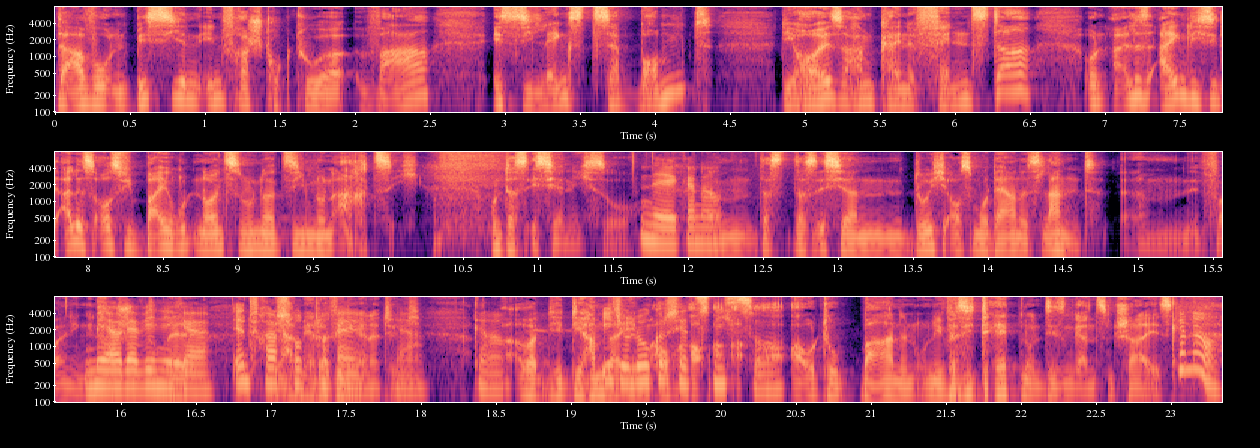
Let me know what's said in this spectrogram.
da, wo ein bisschen Infrastruktur war, ist sie längst zerbombt die Häuser haben keine Fenster und alles, eigentlich sieht alles aus wie Beirut 1987. Und das ist ja nicht so. Nee, genau. Ähm, das, das ist ja ein durchaus modernes Land. Ähm, vor allen Dingen mehr oder weniger. Infrastrukturell. Ja, mehr oder weniger natürlich. Ja, genau. Aber die, die haben Ideologisch da eben auch, jetzt nicht so. Autobahnen, Universitäten und diesen ganzen Scheiß. Genau.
